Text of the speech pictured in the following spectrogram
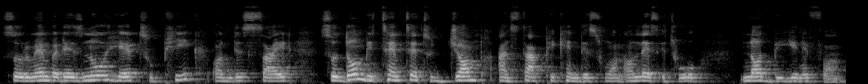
So remember, there's no hair to pick on this side. So don't be tempted to jump and start picking this one unless it will not be uniform.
